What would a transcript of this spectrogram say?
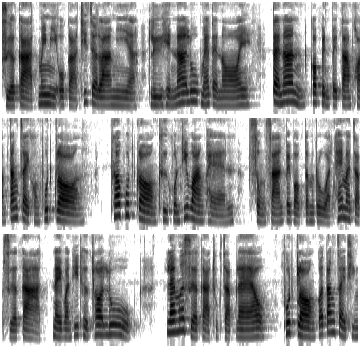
เสือกาดไม่มีโอกาสที่จะลาเมีย หรือเห็นหน้าลูกแม้แต่น้อย แต่นั่นก็เป็นไปตามความตั้งใจของพุทธกรอง เพราะพุทธกรองคือคนที่วางแผน ส่งสารไปบอกตำรวจให้มาจับเสือกาดในวันที่เธอคลอดลูก และเมื่อเสือกาดถูกจับแล้ว พุทธกรองก็ตั้งใจทิ้ง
